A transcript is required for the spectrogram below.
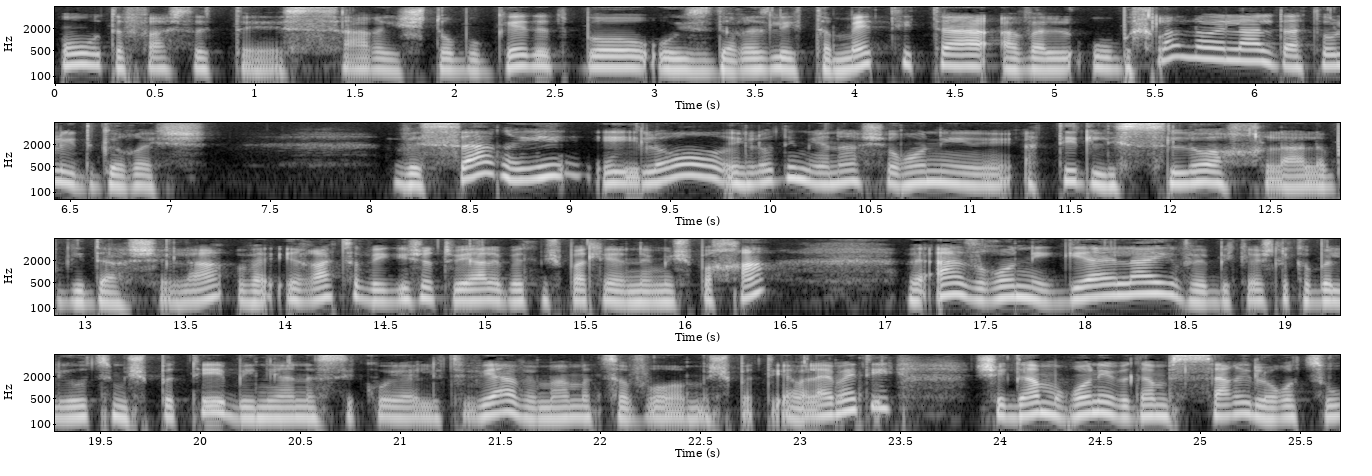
הוא תפס את אה, שרי אשתו בוגדת בו, הוא הזדרז להתעמת איתה, אבל הוא בכלל לא העלה על דעתו להתגרש. ושרי, היא לא, היא לא דמיינה שרוני עתיד לסלוח לה על הבגידה שלה, והיא רצה והגישה תביעה לבית משפט לענייני משפחה, ואז רוני הגיע אליי וביקש לקבל ייעוץ משפטי בעניין הסיכוי לתביעה ומה מצבו המשפטי. אבל האמת היא שגם רוני וגם שרי לא רצו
